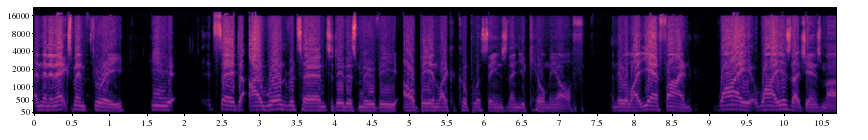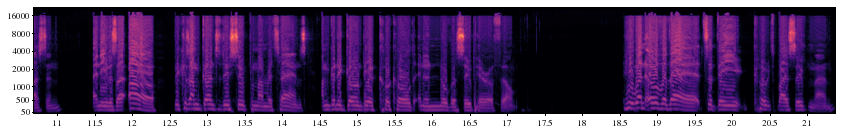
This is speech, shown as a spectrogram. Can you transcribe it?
And then in X Men 3, he said, I won't return to do this movie. I'll be in like a couple of scenes and then you kill me off. And they were like, yeah, fine. Why, why is that James Marsden? And he was like, oh, because I'm going to do Superman Returns. I'm going to go and be a cuckold in another superhero film. He went over there to be cooked by Superman.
